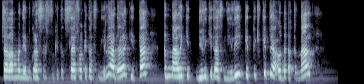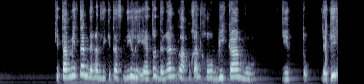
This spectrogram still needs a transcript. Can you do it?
cara menimbulkan self kita kita sendiri adalah kita kenali diri kita sendiri. Ketika kita udah kenal, kita me time dengan diri kita sendiri yaitu dengan lakukan hobi kamu gitu. Jadi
